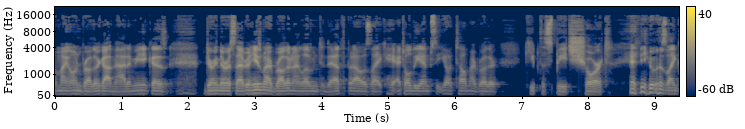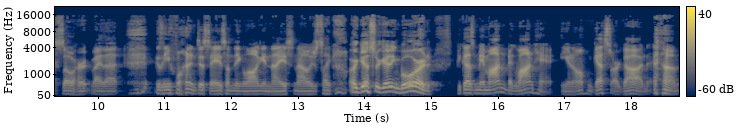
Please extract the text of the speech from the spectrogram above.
my own brother got mad at me because during the reception, he's my brother and I love him to death. But I was like, hey, I told the MC, yo, tell my brother, keep the speech short. And he was like so hurt by that because he wanted to say something long and nice. And I was just like, our guests are getting bored because Mehman Bhagwan hai, you know, guests are God. Um,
